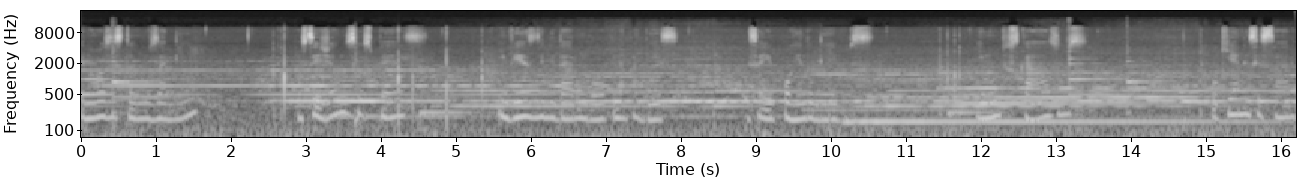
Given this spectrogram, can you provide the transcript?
E nós estamos ali, rastejando seus pés, em vez de lhe dar um golpe na cabeça e sair correndo livres. Em muitos casos, o que é necessário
